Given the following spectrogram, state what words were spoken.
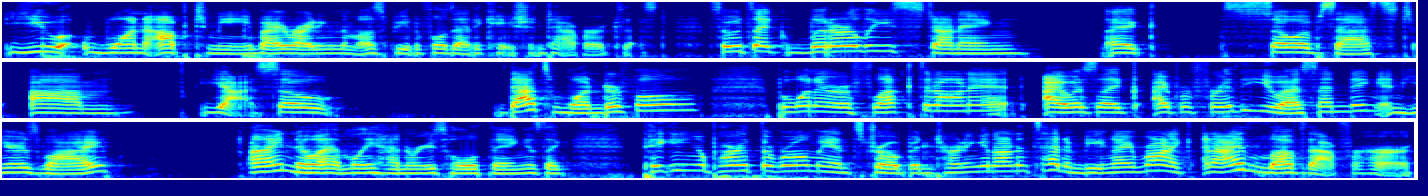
You one upped me by writing the most beautiful dedication to ever exist. So it's like literally stunning, like so obsessed. Um, yeah, so that's wonderful. But when I reflected on it, I was like, I prefer the US ending, and here's why. I know Emily Henry's whole thing is like picking apart the romance trope and turning it on its head and being ironic. And I love that for her.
